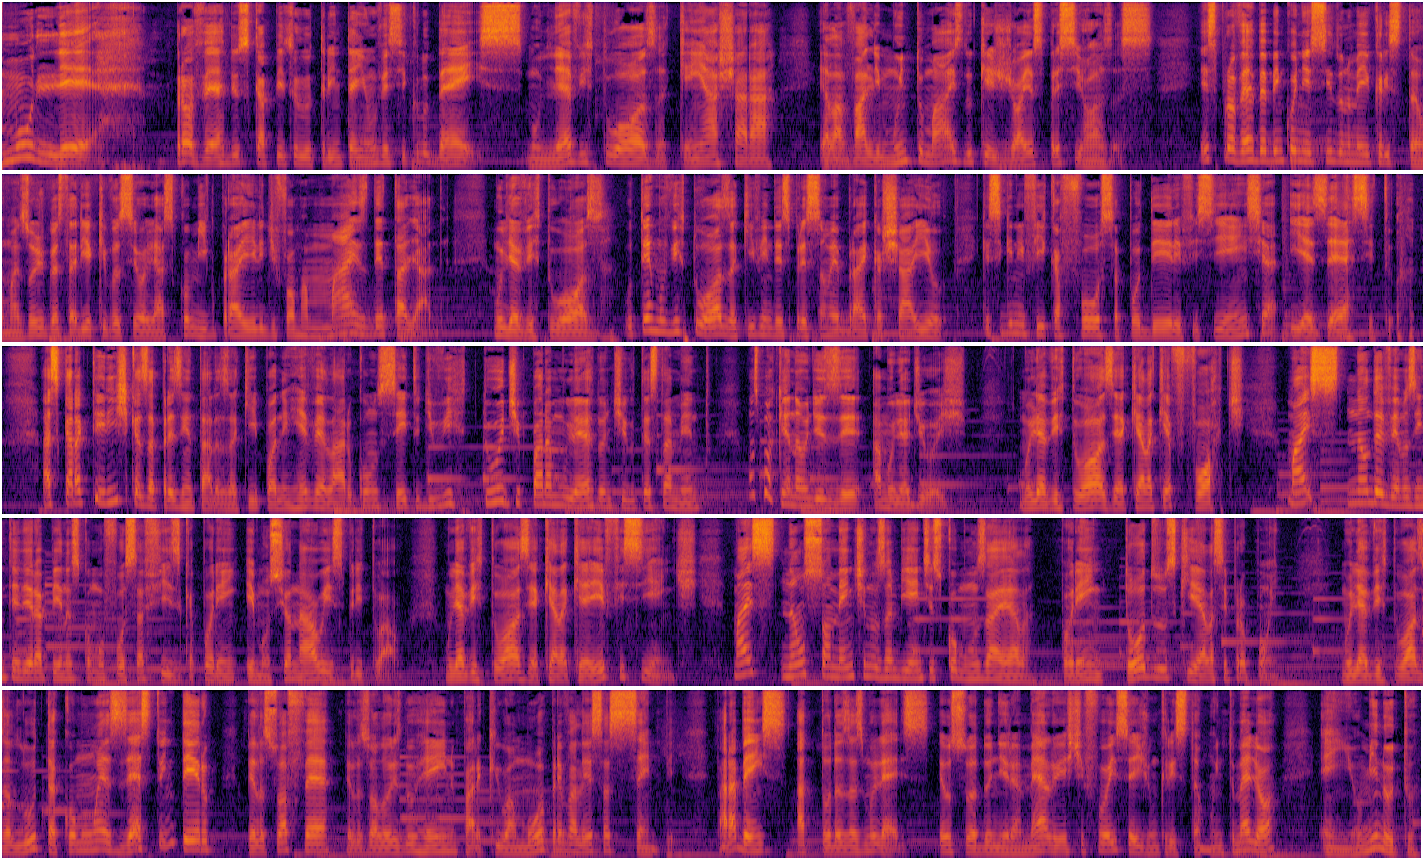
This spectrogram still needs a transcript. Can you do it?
Mulher. Provérbios capítulo 31, versículo 10. Mulher virtuosa, quem a achará? Ela vale muito mais do que joias preciosas. Esse provérbio é bem conhecido no meio cristão, mas hoje gostaria que você olhasse comigo para ele de forma mais detalhada. Mulher virtuosa. O termo virtuosa aqui vem da expressão hebraica sha'il, que significa força, poder, eficiência e exército. As características apresentadas aqui podem revelar o conceito de virtude para a mulher do Antigo Testamento, mas por que não dizer a mulher de hoje? Mulher virtuosa é aquela que é forte, mas não devemos entender apenas como força física, porém emocional e espiritual. Mulher virtuosa é aquela que é eficiente, mas não somente nos ambientes comuns a ela, porém em todos os que ela se propõe. Mulher virtuosa luta como um exército inteiro pela sua fé, pelos valores do reino, para que o amor prevaleça sempre. Parabéns a todas as mulheres. Eu sou a Donira Mello e este foi Seja um Cristão Muito Melhor em um Minuto.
